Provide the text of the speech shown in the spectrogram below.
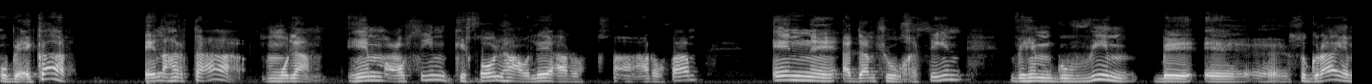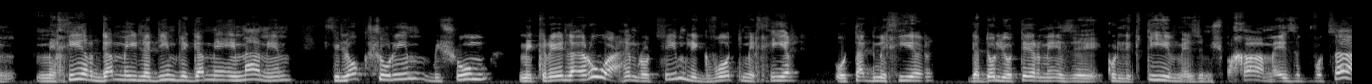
ובעיקר אין הרתעה מולם. הם עושים ככל העולה על רוחם, אין אה, אדם שהוא חסין, והם גובים בסוגריים מחיר גם מילדים וגם מאימאמים שלא קשורים בשום מקרה לאירוע, הם רוצים לגבות מחיר או תג מחיר גדול יותר מאיזה קולקטיב, מאיזה משפחה, מאיזה קבוצה,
